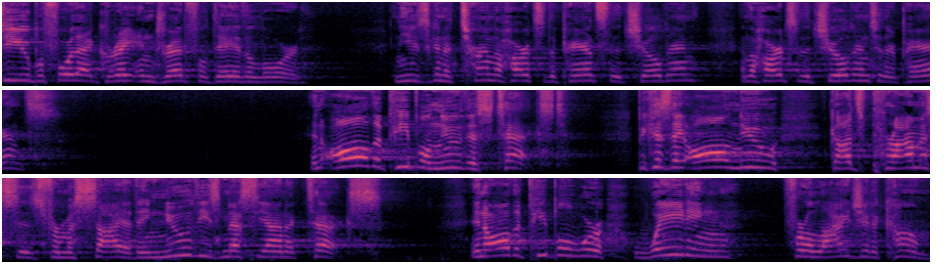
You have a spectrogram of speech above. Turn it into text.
to you before that great and dreadful day of the Lord. And he's going to turn the hearts of the parents to the children and the hearts of the children to their parents. And all the people knew this text because they all knew God's promises for Messiah. They knew these messianic texts. And all the people were waiting for Elijah to come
